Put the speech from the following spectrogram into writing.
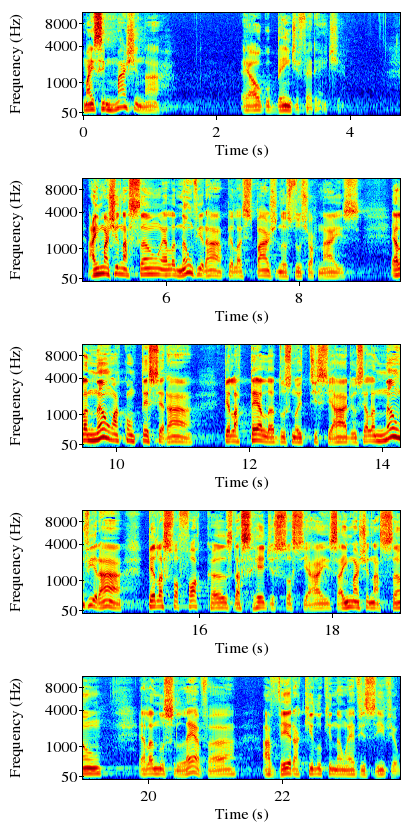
mas imaginar é algo bem diferente. A imaginação, ela não virá pelas páginas dos jornais, ela não acontecerá pela tela dos noticiários, ela não virá pelas fofocas das redes sociais. A imaginação, ela nos leva a ver aquilo que não é visível.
